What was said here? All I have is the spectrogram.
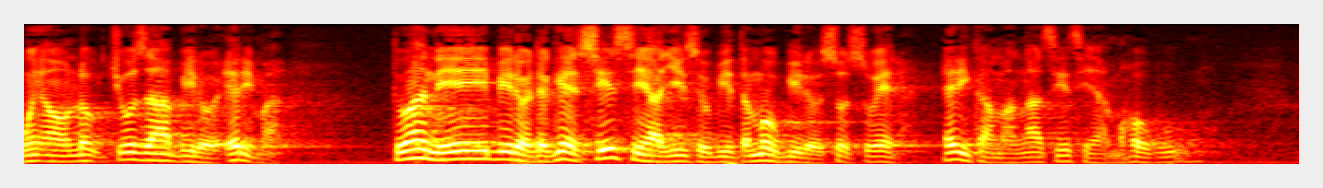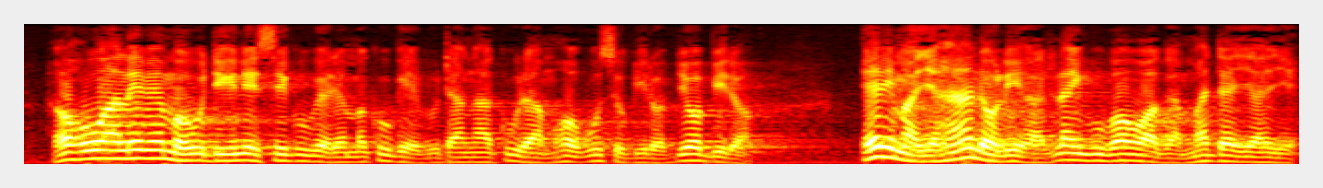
ဝင်အောင်လုပ်စူးစမ်းပြီးတော့အဲ့ဒီမှာသူကနေပြီးတော့တကယ်ဆေးဆရာကြီးဆိုပြီးသမုတ်ပြီးတော့ဆွတ်ဆွဲတယ်အဲ့ဒီခါမှာငါဆေးဆရာမဟုတ်ဘူး ဟောဟိုကလည်းပဲမဟုတ်ဘူးဒီနေ့ဆေးကုခဲ့တယ်မကုခဲ့ဘူးဒါငါကုတာမဟုတ်ဘူးဆိုပြီးတော့ပြောပြီးတော့အဲ့ဒီမှာယဟန်တော်လေးဟာလှိုင်ကူဘဝကမတ္တရရဲ့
